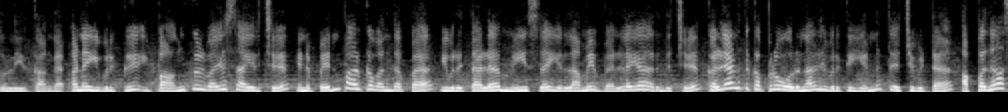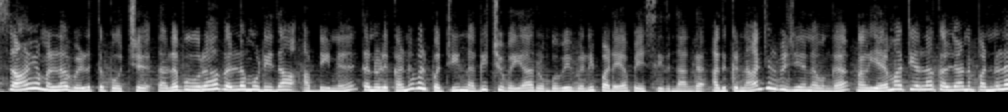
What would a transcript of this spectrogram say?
சொல்லியிருக்காங்க. ஆனா இவருக்கு இப்ப அங்கிள் வயசாயிருச்சு. என்ன பெண் பார்க்க வந்தப்ப இவர் தலை மீசை எல்லாமே வெள்ளையா இருந்துச்சு. கல்யாணத்துக்கு அப்புறம் ஒரு நாள் இவருக்கு எண்ணெய் தேய்ச்சி விட்டேன். அப்பதான் சாயம் எல்லாம் வெளுத்து போச்சு. தலை பூரா வெள்ள முடிதான் அப்படின்னு தன்னோட கணவர் பற்றி நகைச்சுவையா ரொம்பவே வெளிப்படையா பேசியிருந்தாங்க. அதுக்கு நாஞ்சல் விஜயன் அவங்க நான் ஏமாற்றி எல்லாம் கல்யாணம் பண்ணல.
